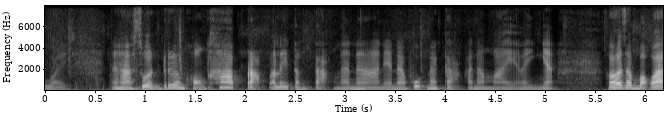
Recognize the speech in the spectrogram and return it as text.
ด้วยนะคะส่วนเรื่องของค่าปรับอะไรต่างๆ นานาเนี่ยนะพวกหน้ากากอนามัยอะไรอย่างเงี้ยเขาก็จะบอกว่า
